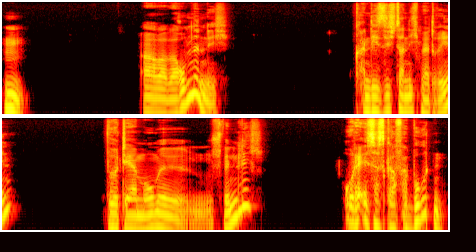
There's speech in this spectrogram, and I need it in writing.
Hm. Aber warum denn nicht? Kann die sich dann nicht mehr drehen? Wird der Murmel schwindlig? Oder ist das gar verboten?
